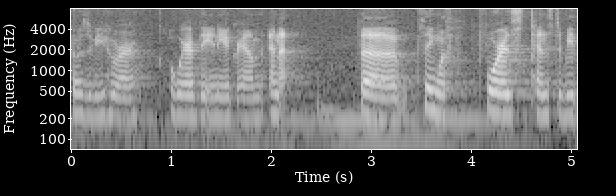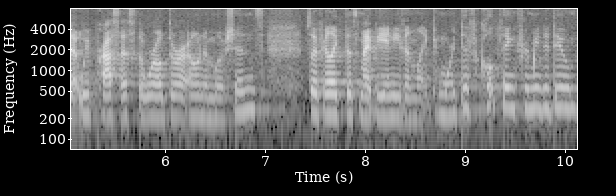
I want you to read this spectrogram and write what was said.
those of you who are aware of the Enneagram, and the thing with fours tends to be that we process the world through our own emotions. So I feel like this might be an even like more difficult thing for me to do,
